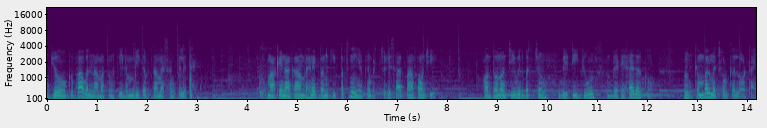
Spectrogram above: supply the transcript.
जो गुफावल नामक उनकी लंबी कविता में संकलित है। माँ के नाकाम रहने पर उनकी पत्नी अपने बच्चों के साथ वहाँ पहुँची और दोनों जीवित बच्चों, बेटी जून और बेटे हैदर को उनके कंबल में छोड़कर लौट आई।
